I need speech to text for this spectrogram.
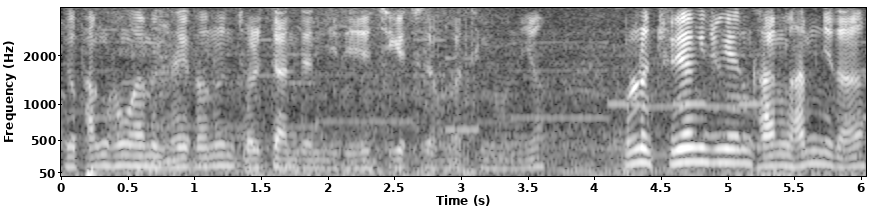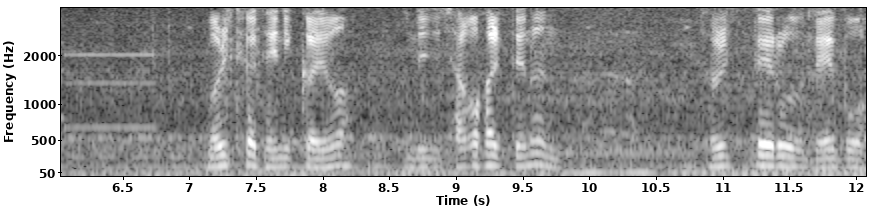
이거 방송하면서 해서는 절대 안 되는 일이에요. 지게차 작업 같은 경우는요. 물론 주행 중에는 가능합니다. 멀티가 되니까요. 근데 이제 작업할 때는 절대로 네버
